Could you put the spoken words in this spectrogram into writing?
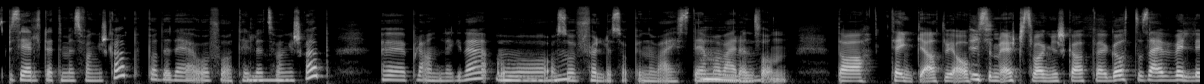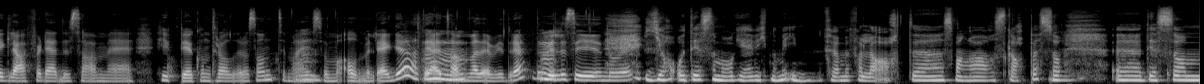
spesielt dette med svangerskap. Både det å få til et svangerskap, eh, planlegge det, og også følges opp underveis. Det må være en sånn Da tenker jeg at vi har oppsummert svangerskapet godt. Og så er jeg veldig glad for det du sa med hyppige kontroller og sånn til meg mm. som allmennlege. At jeg tar med meg det videre. Du ville si noe? Ja, og det som òg er viktig når vi innfører vi forlater svangerskapet, så mm. uh, det som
